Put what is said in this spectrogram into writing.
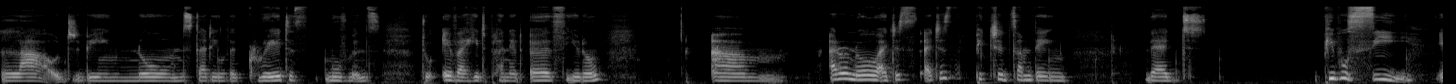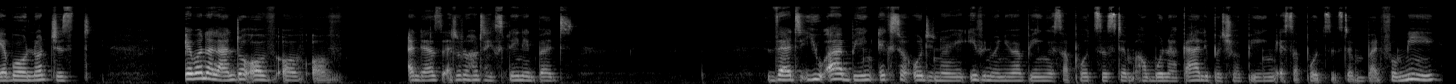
loud, being known, starting the greatest movements to ever hit planet Earth, you know. Um I don't know, I just I just pictured something that people see. Yeah, but not just a lando of of of and as I don't know how to explain it, but that you are being extraordinary even when you are being a support system awubonakali but you're being a support system but for me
